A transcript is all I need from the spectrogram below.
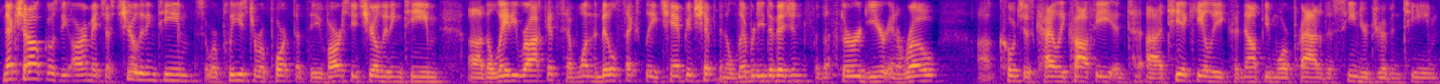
Next shout out goes to the RMHS cheerleading team. So we're pleased to report that the varsity cheerleading team, uh, the Lady Rockets, have won the Middlesex League Championship in the Liberty Division for the third year in a row. Uh, coaches Kylie Coffey and uh, Tia Keeley could not be more proud of the senior driven team.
